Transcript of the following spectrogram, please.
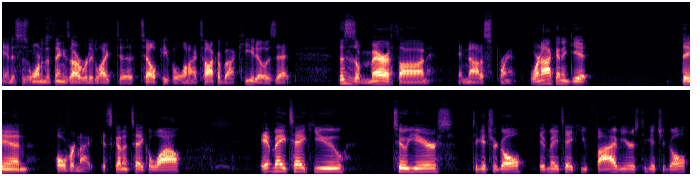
and this is one of the things I really like to tell people when I talk about keto is that this is a marathon and not a sprint. We're not going to get thin overnight. It's going to take a while. It may take you two years to get your goal. It may take you five years to get your goal.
